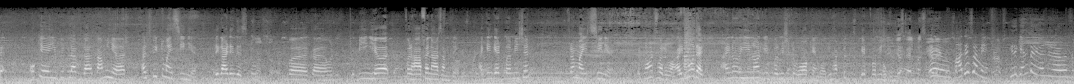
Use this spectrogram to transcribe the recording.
uh, okay, you people have come here. I'll speak to my senior regarding this to, uh, to being here for half an hour something. I can get permission from my senior, but not for walk. I know that. I know he will not give permission to walk and all. You have to get permission. Okay. Just help us here. ಏ, ಮಾದೇಸ್ವಾಮಿ ಇದಕ್ಕೆ ಎಂತ ಒಂದು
